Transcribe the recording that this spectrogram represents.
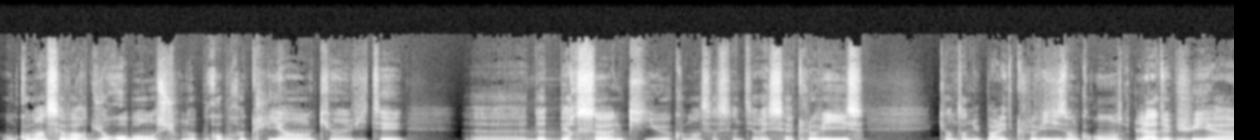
on commence à avoir du rebond sur nos propres clients qui ont invité d'autres personnes qui, eux, commencent à s'intéresser à Clovis, qui ont entendu parler de Clovis. Donc on, là, depuis, euh,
